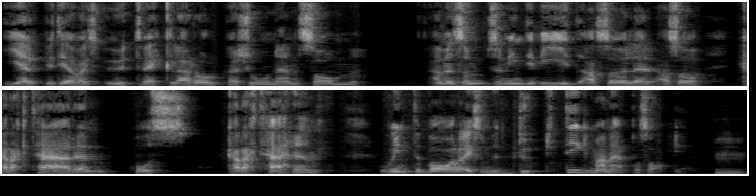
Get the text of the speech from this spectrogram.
hjälper till att faktiskt utveckla rollpersonen som, ja, men som, som individ, alltså, eller, alltså karaktären hos karaktären. Och inte bara liksom hur duktig man är på saker. Mm.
